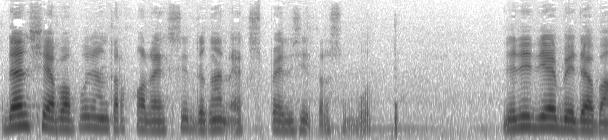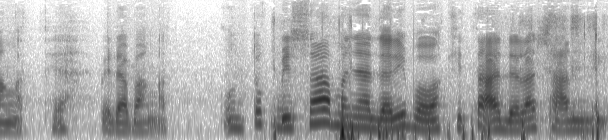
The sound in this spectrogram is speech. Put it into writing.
dan siapa pun yang terkoneksi dengan ekspedisi tersebut. Jadi dia beda banget ya, beda banget. Untuk bisa menyadari bahwa kita adalah candi.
